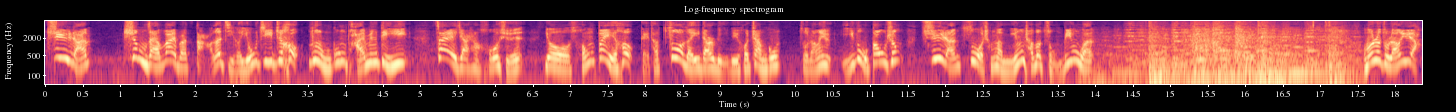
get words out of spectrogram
居然。正在外边打了几个游击之后，论功排名第一，再加上侯洵又从背后给他做了一点履历和战功，左良玉一路高升，居然做成了明朝的总兵官。我们说左良玉啊，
